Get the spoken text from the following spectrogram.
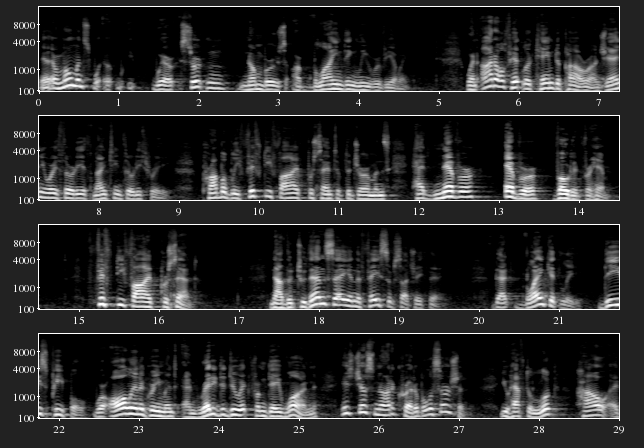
There are moments wh- where certain numbers are blindingly revealing. When Adolf Hitler came to power on January 30th, 1933, probably 55% of the Germans had never, ever voted for him. 55%. Now, the, to then say in the face of such a thing that blanketly these people were all in agreement and ready to do it from day one is just not a credible assertion. You have to look how a,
